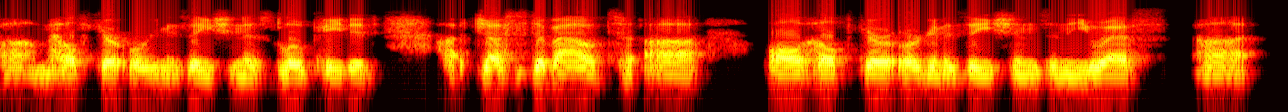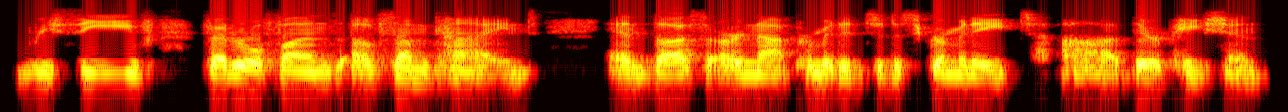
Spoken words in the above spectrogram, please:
um, healthcare organization is located. Uh, just about uh, all healthcare organizations in the U.S. Uh, receive federal funds of some kind and thus are not permitted to discriminate their patients.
